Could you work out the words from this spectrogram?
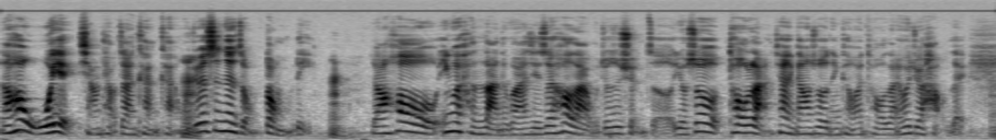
然后我也想挑战看看，我觉得是那种动力，嗯。然后因为很懒的关系，所以后来我就是选择有时候偷懒，像你刚刚说的，你可能会偷懒，你会觉得好累，嗯、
